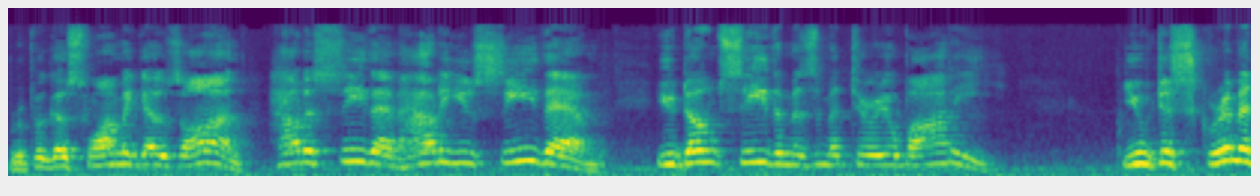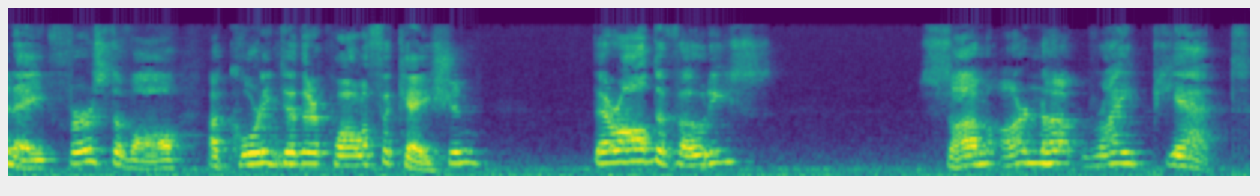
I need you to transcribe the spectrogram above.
Rupa Goswami goes on how to see them. How do you see them? You don't see them as a material body. You discriminate, first of all, according to their qualification. They're all devotees. Some are not ripe yet.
